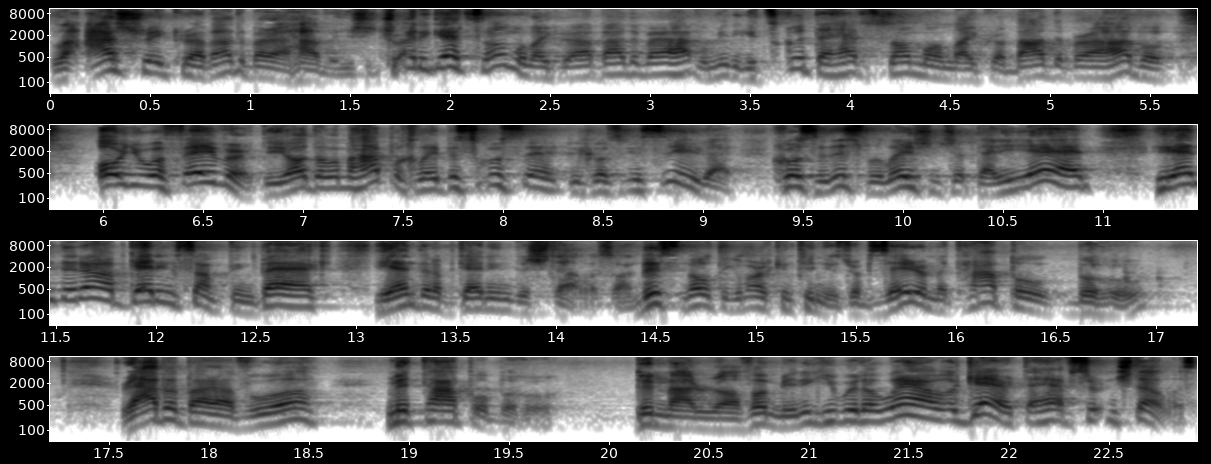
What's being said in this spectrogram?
La ashrei Rabbi. You should try to get someone like Rabbi Barahava. Meaning, it's good to have someone like Rabbi Barahava owe you a favor. The because you see that because of this relationship that he had, he ended up getting something back. He ended up getting the shtelus. On this note, the Gemara continues. Rab Zera metapel behu, Rabbi Baravua metapel behu. B'marava, meaning he would allow a ger to have certain stellas.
